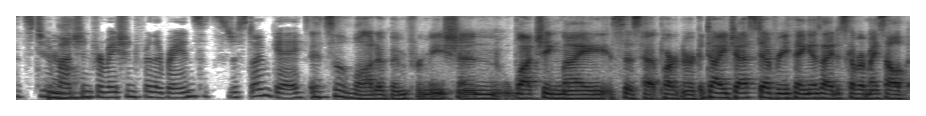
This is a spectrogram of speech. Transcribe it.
It's too much information for their brains. It's just I'm gay. It's a lot of information watching my cishet partner digest everything as I discover myself.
